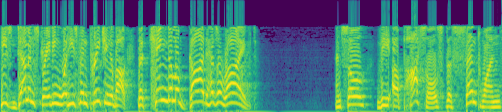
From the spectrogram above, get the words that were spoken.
He's demonstrating what he's been preaching about. The kingdom of God has arrived. And so the apostles, the sent ones,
